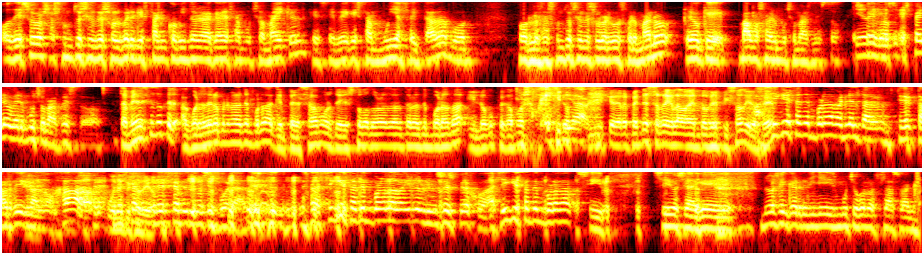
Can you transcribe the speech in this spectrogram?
o de esos asuntos sin resolver que están comiendo en la cabeza mucho a Michael, que se ve que está muy afectada por, por los asuntos sin resolver con su hermano, creo que vamos a ver mucho más de esto. Espero, ver mucho más de esto. También es cierto que, acuérdate de la primera temporada que pensábamos de esto va a durar durante la temporada y luego pegamos un giro Hostia. que de repente se arreglaba en dos episodios, Así ¿eh? que esta temporada va a ir del tar- tar- tardígrado. Ja, Ah, tre- tres, capítulos y fuera. Así que esta temporada va a ir del universo espejo. Así que esta temporada. Sí, sí, o sea que no os encariñéis mucho con los flashbacks.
